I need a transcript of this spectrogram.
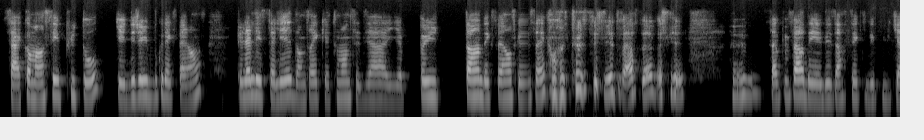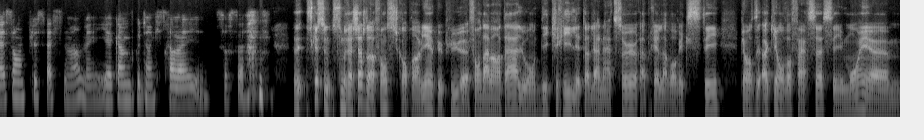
ça a commencé plus tôt, il y a déjà eu beaucoup d'expérience. Puis là, les solides, on dirait que tout le monde se dit, ah, il n'y a pas eu tant d'expérience que ça, qu'on va tous essayer de faire ça parce que ça peut faire des, articles, des publications plus facilement, mais il y a quand même beaucoup de gens qui travaillent sur ça. Est-ce que c'est une, recherche, dans le fond, si je comprends bien, un peu plus euh, fondamentale, où on décrit l'état de la nature après l'avoir excité, puis on se dit, OK, on va faire ça, c'est moins euh,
